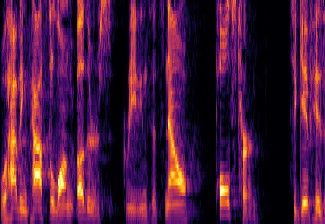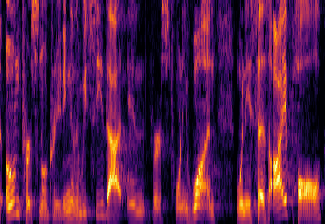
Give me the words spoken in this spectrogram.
Well, having passed along others' greetings, it's now Paul's turn to give his own personal greeting. And we see that in verse 21 when he says, I, Paul,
